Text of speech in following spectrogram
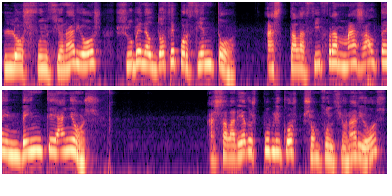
Los funcionarios suben el 12% hasta la cifra más alta en 20 años asalariados públicos son funcionarios,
